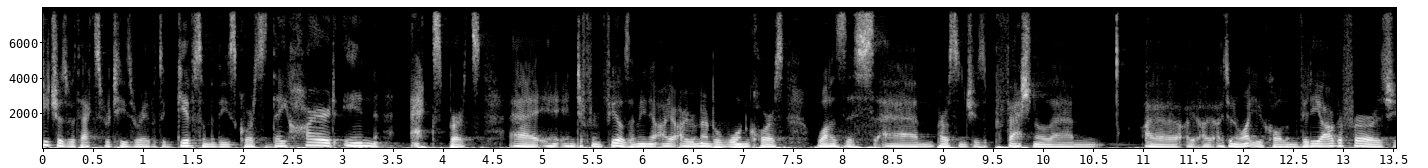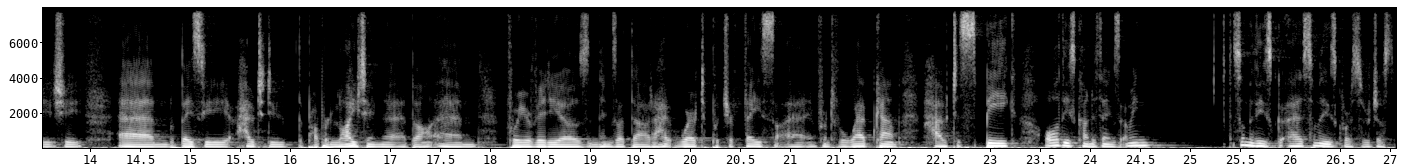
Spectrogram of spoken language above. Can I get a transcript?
teachers with expertise were able to give some of these courses. They hired in experts uh, in, in, different fields. I mean, I, I remember one course was this um, person, she was a professional. Um, I, I, I don't know what you call them, videographer. Or she she, um, but basically how to do the proper lighting uh, um, for your videos and things like that. How, where to put your face uh, in front of a webcam, how to speak, all these kind of things. I mean, some of these uh, some of these courses were just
